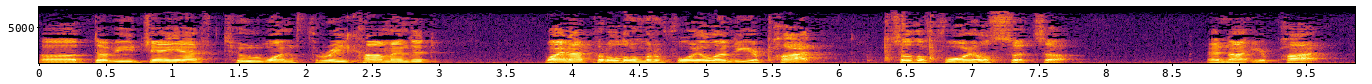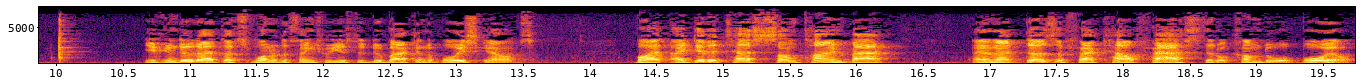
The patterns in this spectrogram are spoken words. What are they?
Uh, WJF213 commented, why not put aluminum foil under your pot so the foil sits up and not your pot? You can do that. That's one of the things we used to do back in the Boy Scouts. But I did a test some time back, and that does affect how fast it'll come to a boil.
